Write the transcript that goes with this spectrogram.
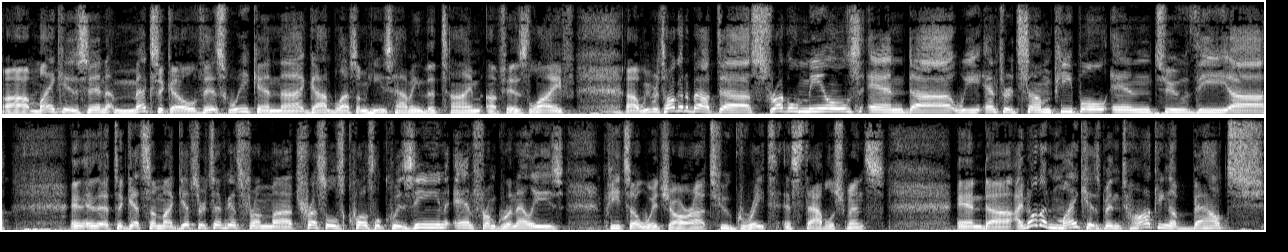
Uh, Mike is in Mexico this week, and uh, God bless him, he's having the time of his life. Uh, we were talking about uh, struggle meals, and uh, we entered some people into the uh, in, in- to get some gift certificates from uh, Trestle's Coastal Cuisine and from Granelli's Pizza, which are two great establishments. And uh, I know that Mike has been talking about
